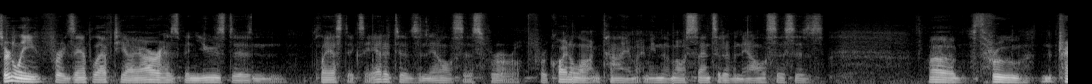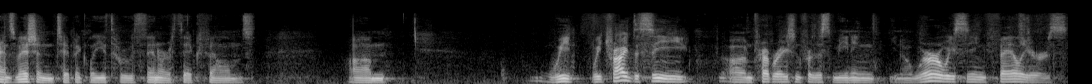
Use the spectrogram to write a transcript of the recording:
Certainly, for example, FTIR has been used in plastics additives analysis for, for quite a long time. I mean, the most sensitive analysis is uh, through transmission, typically through thin or thick films. Um, we, we tried to see uh, in preparation for this meeting, you know, where are we seeing failures?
